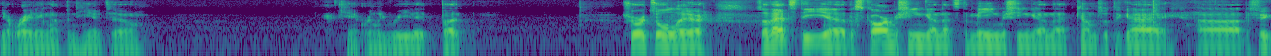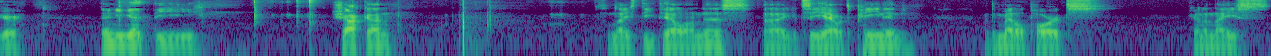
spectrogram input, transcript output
get writing up in here too. Can't really read it, but sure it's all there. So that's the uh, the Scar machine gun. That's the main machine gun that comes with the guy, uh, the figure. Then you get the shotgun. Some nice detail on this. Uh, you can see how it's painted with the metal parts. Got a nice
